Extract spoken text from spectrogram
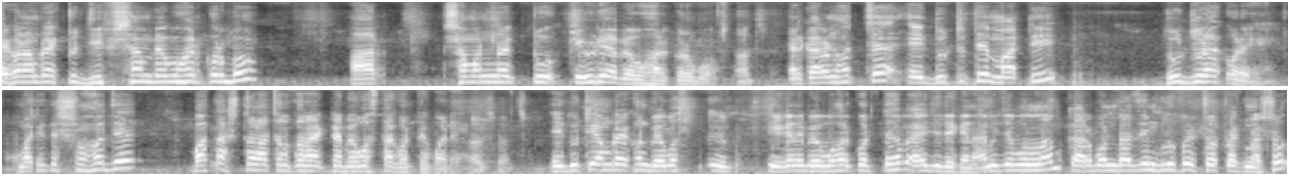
এখন আমরা একটু জিপসাম ব্যবহার করব আর সামান্য একটু ইউরিয়া ব্যবহার করব। আচ্ছা। এর কারণ হচ্ছে এই দুটিতে মাটি জুড়জুড়া করে। মাটিতে সহজে বাতাস চলাচল করার একটা ব্যবস্থা করতে পারে। আচ্ছা আচ্ছা। এই দুটি আমরা এখন ব্যবস্থা এখানে ব্যবহার করতে হবে। এই যে দেখেন আমি যে বললাম কার্বন ডাইজিম গ্রুপের ছত্রাকনাশক।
